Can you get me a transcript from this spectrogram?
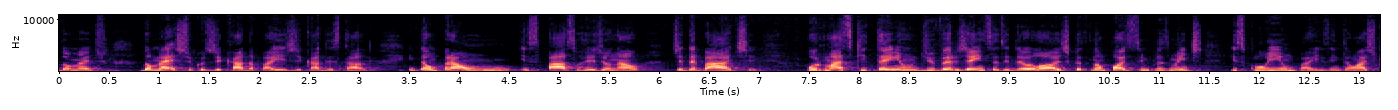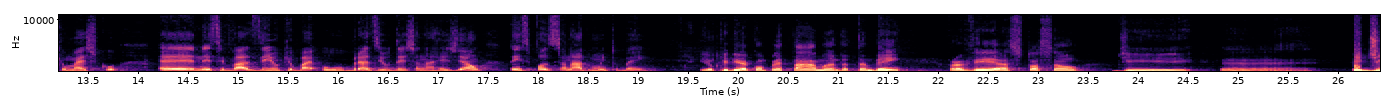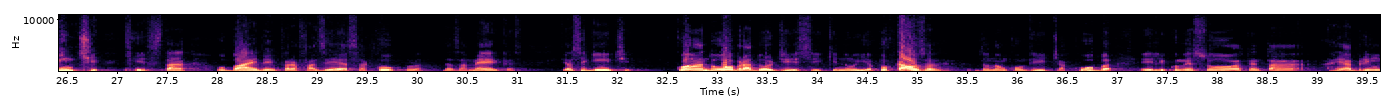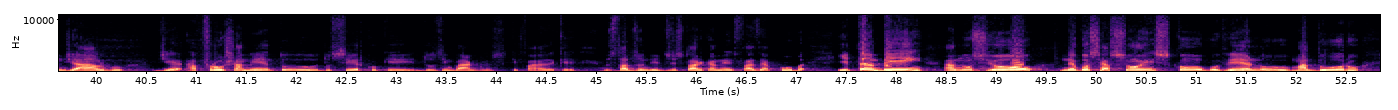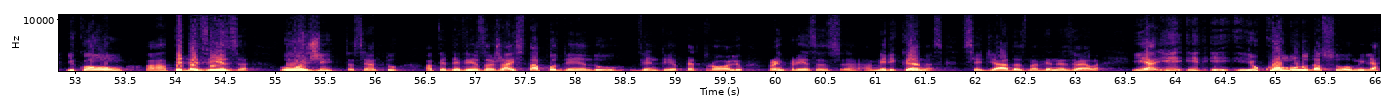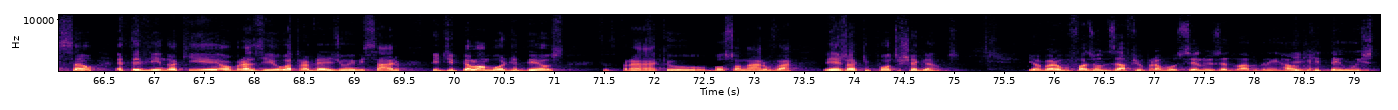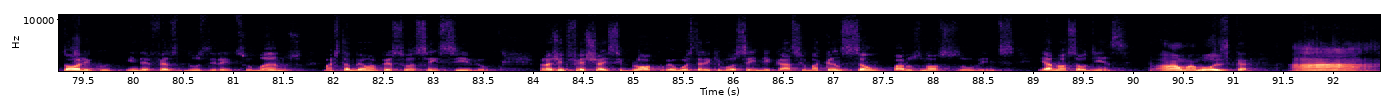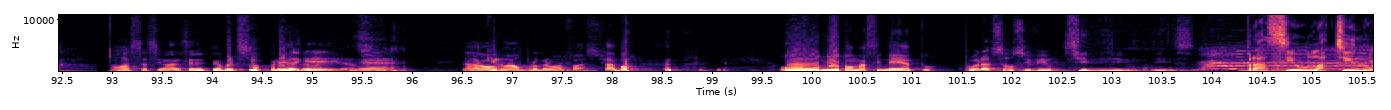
domésticos de cada país, de cada estado. Então, para um espaço regional de debate, por mais que tenham divergências ideológicas, não pode simplesmente excluir um país. Então, acho que o México, é, nesse vazio que o, o Brasil deixa na região, tem se posicionado muito bem. Eu queria completar, Amanda, também para ver a situação de é, pedinte que está o Biden para fazer essa cúpula das Américas, é o seguinte: quando o Obrador disse que não ia por causa do não convite a Cuba, ele começou a tentar reabrir um diálogo de afrouxamento do cerco que, dos embargos que, faz, que os Estados Unidos historicamente fazem a Cuba. E também anunciou negociações com o governo Maduro e com a PDVSA. Hoje, tá certo? A PDVSA já está podendo vender petróleo para empresas eh, americanas, sediadas na Venezuela. E, e, e, e, o cúmulo da sua humilhação é ter vindo aqui ao Brasil, através de um emissário, pedir pelo amor de Deus para que o Bolsonaro vá. Veja a que ponto chegamos. E agora eu vou fazer um desafio para você, Luiz Eduardo Greenhalgh, que tem um histórico em defesa dos direitos humanos, mas também é uma pessoa sensível. Para a gente fechar esse bloco, eu gostaria que você indicasse uma canção para os nossos ouvintes e a nossa audiência. Ah, uma música? Ah, nossa senhora, você me pegou de surpresa. Peguei. É. Não, Aqui não é um programa fácil. Tá bom. O Milton Nascimento. Coração Civil. Civil, isso. Brasil Latino.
